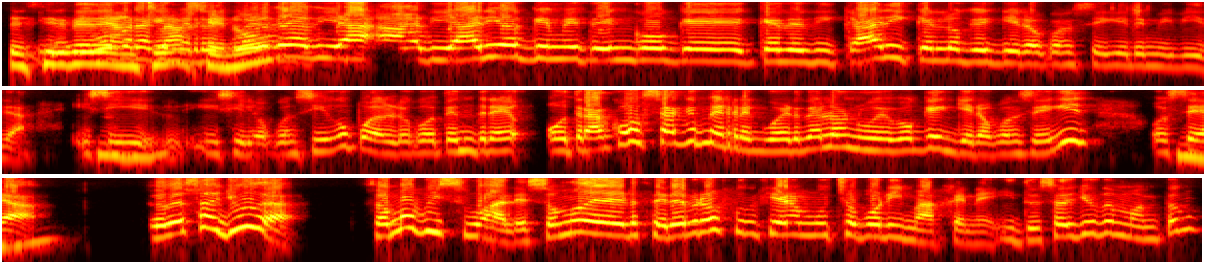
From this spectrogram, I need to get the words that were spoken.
Te sirve de anclaje, ¿no? A, a, diario a qué me tengo que, dedicar y qué es lo que quiero conseguir en mi vida. Y si, y si lo consigo, pues luego tendré otra cosa que me recuerde lo nuevo que quiero conseguir. O sea, todo eso ayuda somos visuales, somos el cerebro funciona mucho por imágenes y todo eso ayuda un montón.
